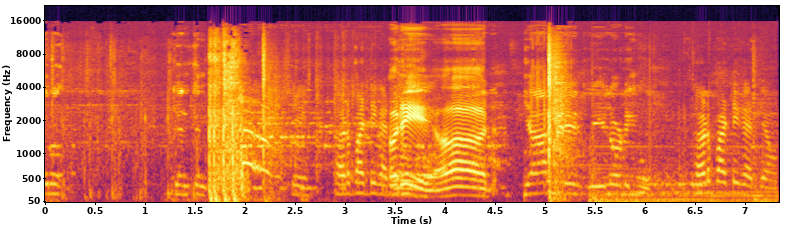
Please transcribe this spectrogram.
Groza kill kill third party कर अरे यार। यार मेरी रीलोडिंग हो। थर्ड पार्टी कर दिया हूँ।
